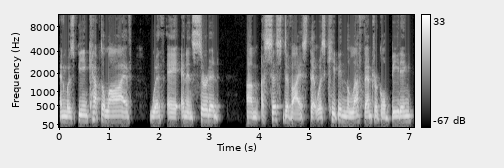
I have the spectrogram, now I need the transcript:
and was being kept alive with a, an inserted um, assist device that was keeping the left ventricle beating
